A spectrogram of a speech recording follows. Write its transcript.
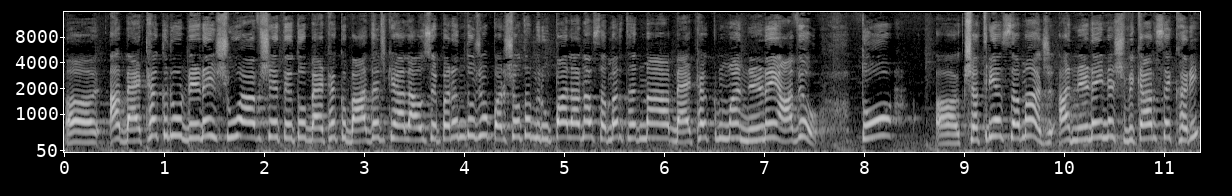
આ બેઠકનો નિર્ણય શું આવશે તે તો બેઠક બાદ જ ખ્યાલ આવશે. પરંતુ જો પરસોત્તમ રૂપાલાના સમર્થનમાં આ બેઠકમાં નિર્ણય આવ્યો, તો ક્ષત્રિય સમાજ આ નિર્ણયને સ્વીકારશે ખરી?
